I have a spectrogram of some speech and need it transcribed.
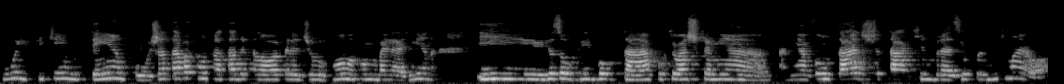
fui, fiquei um tempo, já estava contratada pela Ópera de Roma como bailarina e resolvi voltar porque eu acho que a minha, a minha vontade de estar aqui no Brasil foi muito maior.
